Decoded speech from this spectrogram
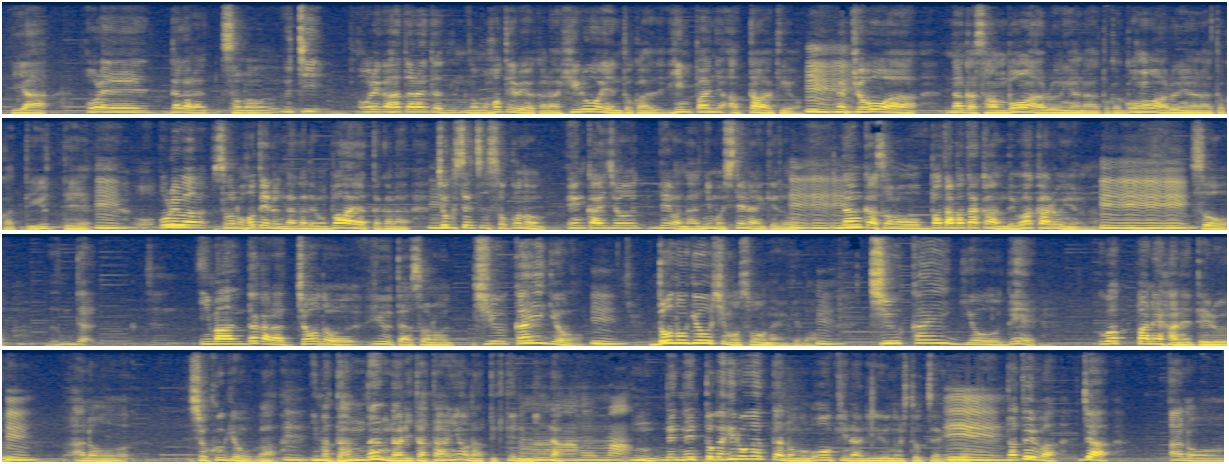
いや俺だからそのうち俺が働いたのもホテルやから披露宴とか頻繁にあったわけよ、うんうん。今日はなんか3本あるんやなとか5本あるんやなとかって言って、うん。お俺はそのホテルの中でもバーやったから、うん。直接そこの宴会場では何にもしてないけど、うんうんうん。なんかそのバタバタ感で分かるんよな、うんうんうんそう。で今だからちょうど言うたその仲介業うん。うんどの業種もそうなんやけど、うん。仲介業で上っぱね跳ねてる、うん。あの職業がうん。今だんだん成り立たんようになってきてるのみんな、ま。うん、でネットが広がったのも大きな理由の一つやけど、うん。例えばじゃああの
